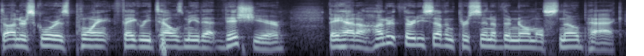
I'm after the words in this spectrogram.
To underscore his point, Fagre tells me that this year they had 137% of their normal snowpack,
